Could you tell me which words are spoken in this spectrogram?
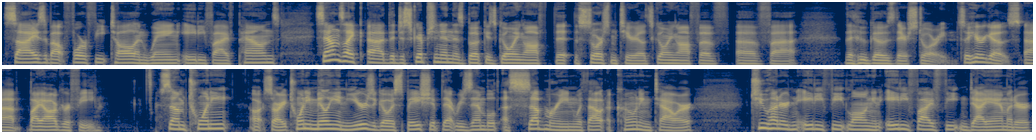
size about four feet tall and weighing 85 pounds. Sounds like uh, the description in this book is going off the, the source material. It's going off of, of uh, the Who Goes There story. So here goes uh, biography. Some 20, uh, sorry, 20 million years ago, a spaceship that resembled a submarine without a conning tower 280 feet long and 85 feet in diameter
